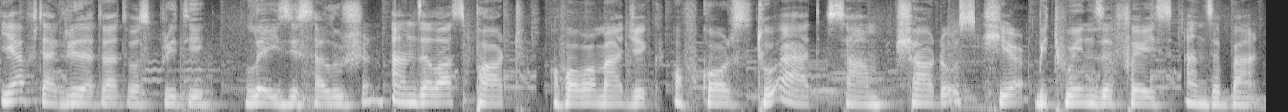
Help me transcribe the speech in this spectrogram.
You have to agree that that was pretty lazy solution. And the last part of our magic of course to add some shadows here between the face and the band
